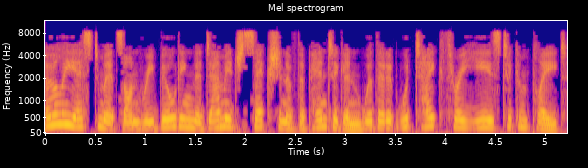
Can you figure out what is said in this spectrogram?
Early estimates on rebuilding the damaged section of the Pentagon were that it would take three years to complete.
